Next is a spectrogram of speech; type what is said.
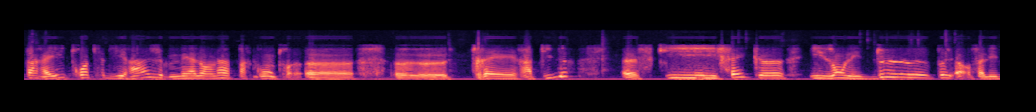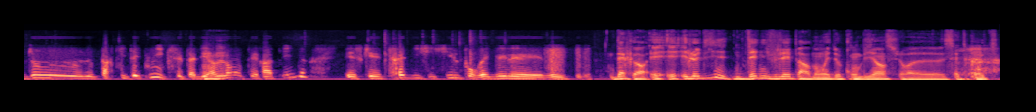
pareil, trois quatre virages, mais alors là, par contre, euh, euh, très rapide, euh, ce qui fait que ils ont les deux, enfin les deux parties techniques, c'est-à-dire Mhm. lente et rapide, et ce qui est très difficile pour régler les véhicules. D'accord. Et, et- et le dénivelé, pardon, est de combien sur cette côte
